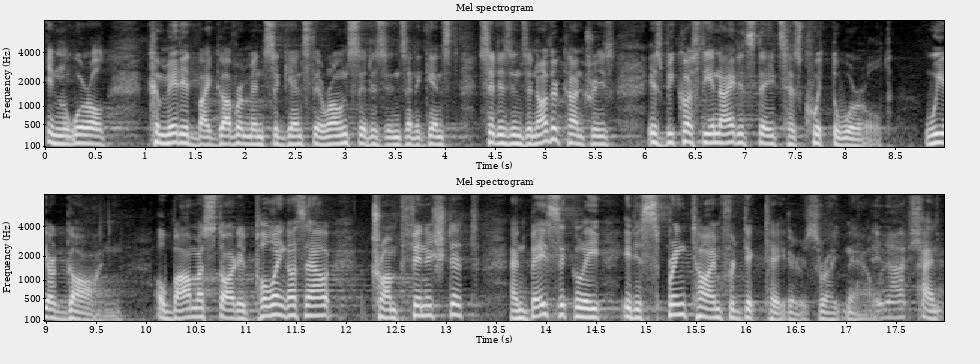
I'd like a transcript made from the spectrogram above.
in the world committed by governments against their own citizens and against citizens in other countries, is because the United States has quit the world. We are gone. Obama started pulling us out, Trump finished it, and basically it is springtime for dictators right now. Inaction, And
